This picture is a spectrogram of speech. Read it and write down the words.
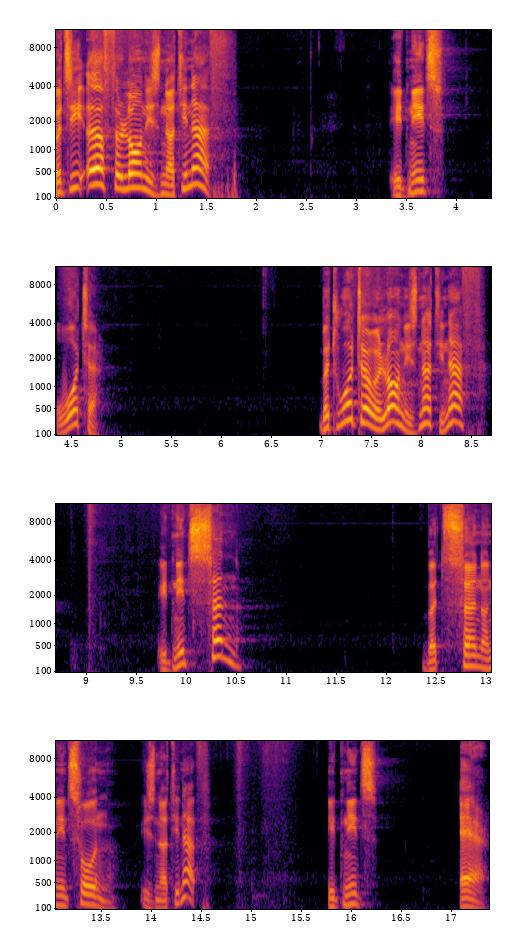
But the earth alone is not enough. It needs water. But water alone is not enough. It needs sun. But sun on its own is not enough. It needs air.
